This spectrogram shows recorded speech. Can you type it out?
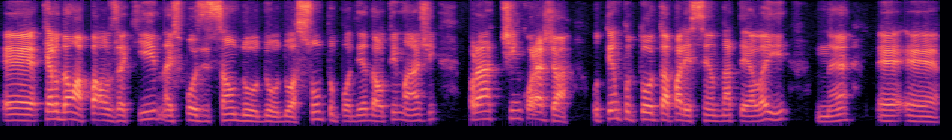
é, quero dar uma pausa aqui na exposição do, do, do assunto, o poder da autoimagem, para te encorajar. O tempo todo está aparecendo na tela aí, né? É, é,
